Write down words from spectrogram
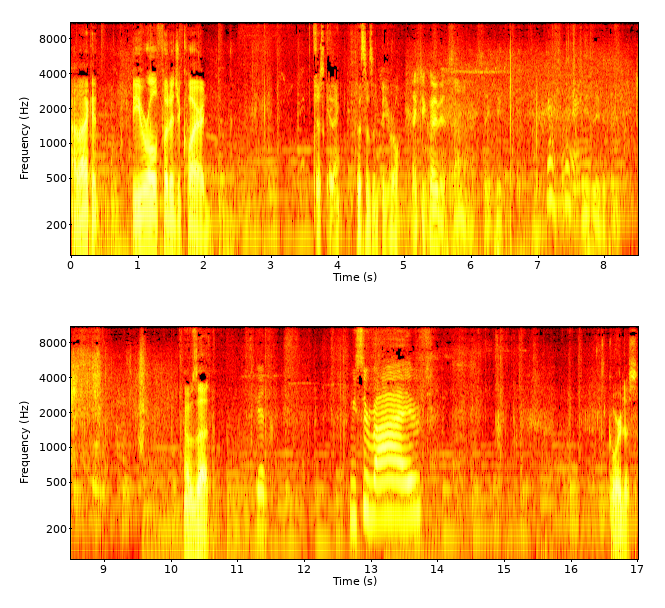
I like it. B-roll footage acquired. Just kidding. This isn't B-roll. Actually, quite a bit of sun on this thing too. Yeah, sure. Usually different. How was that? Good. We survived. It's gorgeous.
